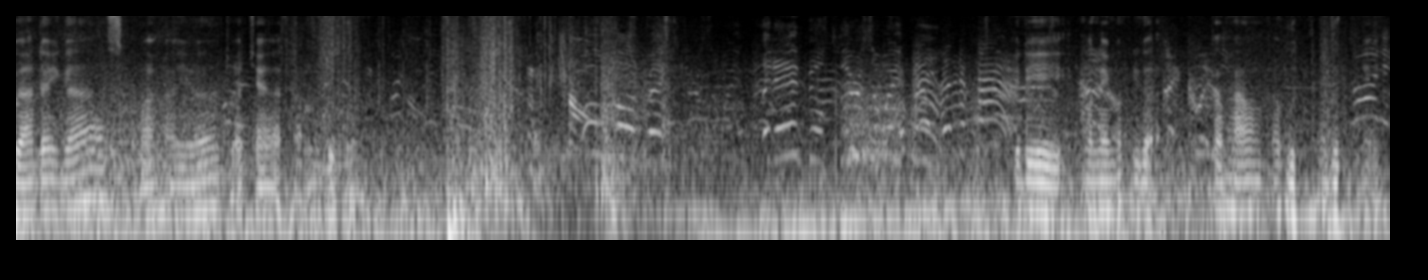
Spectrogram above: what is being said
Badai gas bahaya cuaca tak mendukung jadi menembak juga terhalang kabut kabutnya itu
